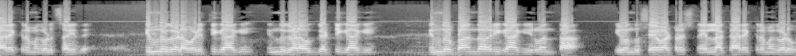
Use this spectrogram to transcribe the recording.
ಕಾರ್ಯಕ್ರಮಗಳು ಸಹ ಇದೆ. ಹಿಂದೂಗಳ ಒಳಿತಿಗಾಗಿ, ಹಿಂದೂಗಳ ಒಗ್ಗಟ್ಟಿಗಾಗಿ, ಹಿಂದೂ ಬಾಂಧವರಿಗಾಗಿ ಇರುವಂತಹ ಈ ಒಂದು ಸೇವಾ ಟ್ರಸ್ಟ್ನ ಎಲ್ಲ ಕಾರ್ಯಕ್ರಮಗಳು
